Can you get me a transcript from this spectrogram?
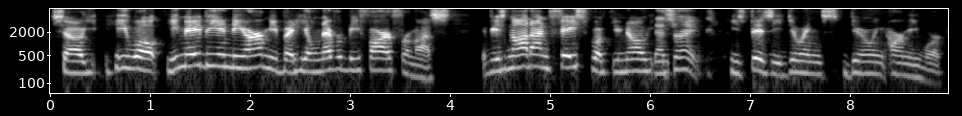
So he will, he may be in the army, but he'll never be far from us. If he's not on Facebook, you know, That's right. he's busy doing, doing army work.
